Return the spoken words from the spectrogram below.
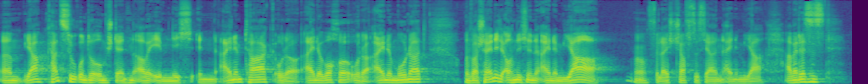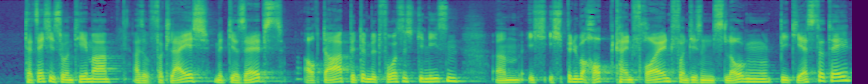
Ähm, ja, kannst du unter Umständen, aber eben nicht in einem Tag oder eine Woche oder einem Monat und wahrscheinlich auch nicht in einem Jahr. Ja, vielleicht schaffst du es ja in einem Jahr. Aber das ist tatsächlich so ein Thema, also Vergleich mit dir selbst, auch da bitte mit Vorsicht genießen. Ähm, ich, ich bin überhaupt kein Freund von diesem Slogan Beat Yesterday.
